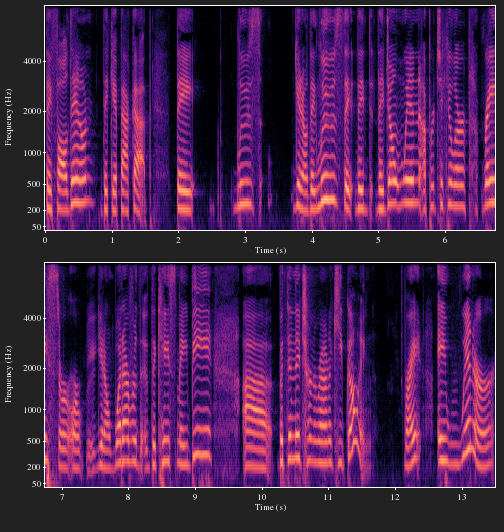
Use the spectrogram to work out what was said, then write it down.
They fall down, they get back up. They lose you know they lose they, they they don't win a particular race or or you know whatever the, the case may be uh, but then they turn around and keep going right? A winner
